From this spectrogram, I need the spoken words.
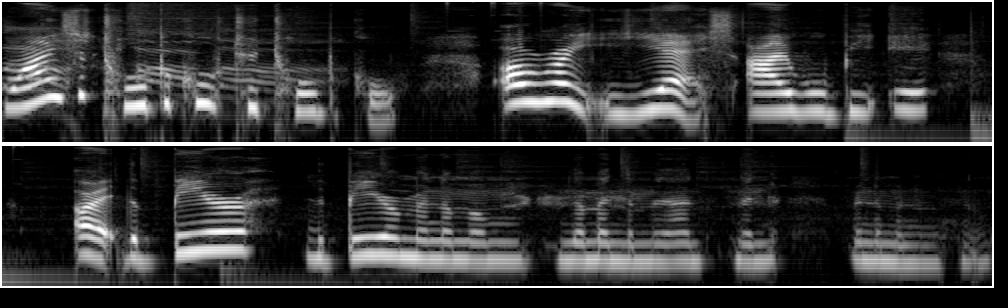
Why is a topical too topical? Alright, yes, I will be a... Alright, the beer, the beer minimum, minimum, minimum, minimum.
